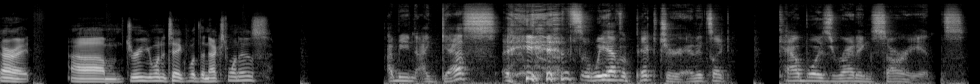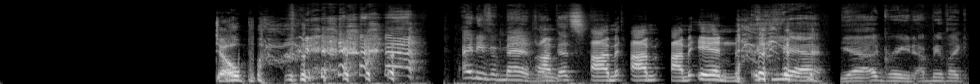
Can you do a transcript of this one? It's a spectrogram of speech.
all right, um, Drew, you want to take what the next one is? I mean, I guess it's we have a picture and it's like cowboys riding saurians. Dope. I ain't even mad. Like I'm, that's I'm I'm I'm in. yeah, yeah, agreed. I mean, like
